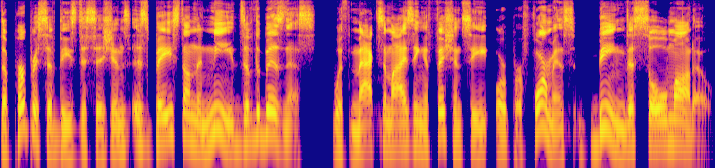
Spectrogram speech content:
The purpose of these decisions is based on the needs of the business, with maximizing efficiency or performance being the sole motto.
